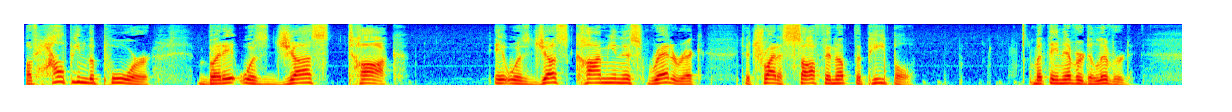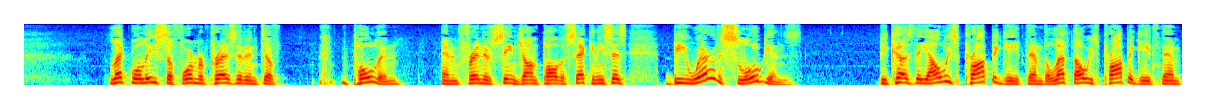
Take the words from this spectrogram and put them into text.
of helping the poor, but it was just talk. It was just communist rhetoric to try to soften up the people, but they never delivered. Lech Walesa, former president of Poland and friend of St. John Paul II, he says, Beware of slogans because they always propagate them. The left always propagates them,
